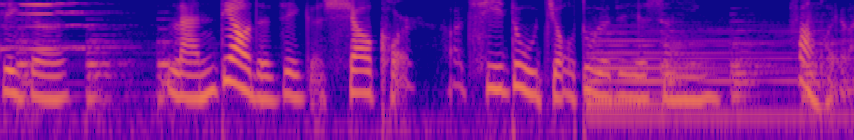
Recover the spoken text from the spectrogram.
这个蓝调的这个 s h a l k o r 啊，七度、九度的这些声音放回来。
